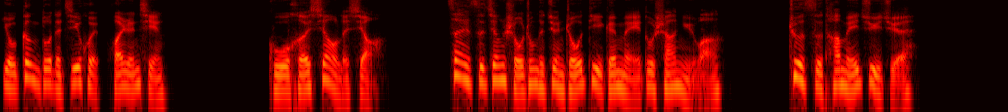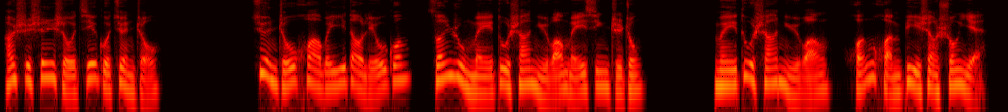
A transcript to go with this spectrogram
有更多的机会还人情。”古河笑了笑，再次将手中的卷轴递给美杜莎女王。这次他没拒绝，而是伸手接过卷轴。卷轴化为一道流光，钻入美杜莎女王眉心之中。美杜莎女王缓缓闭上双眼，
